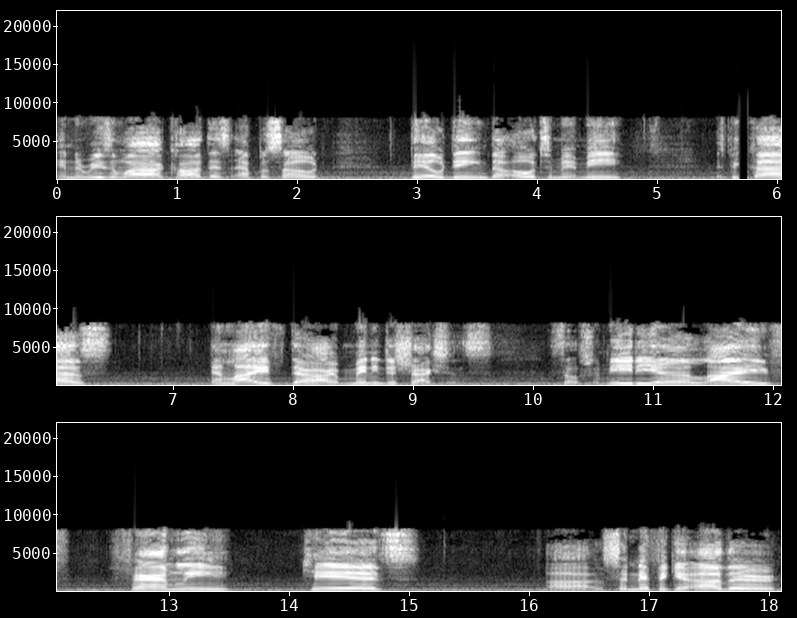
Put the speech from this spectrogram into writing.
And the reason why I call this episode Building the Ultimate Me is because in life there are many distractions social media, life, family, kids, uh, significant other.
